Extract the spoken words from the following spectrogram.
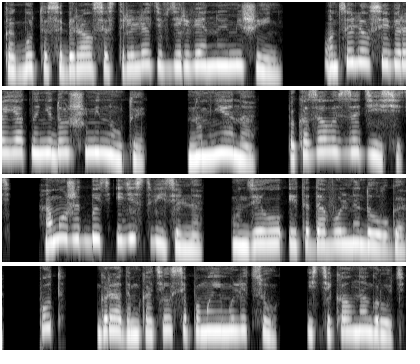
как будто собирался стрелять в деревянную мишень. Он целился, вероятно, не дольше минуты, но мне она показалась за десять. А может быть и действительно, он делал это довольно долго. Пот градом катился по моему лицу и стекал на грудь.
